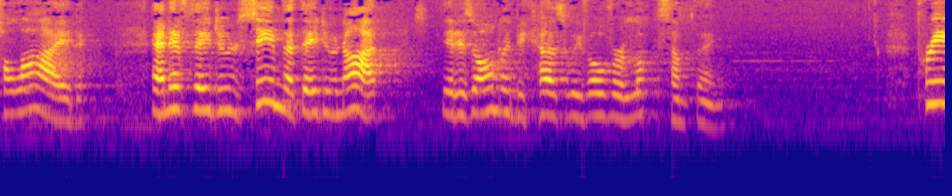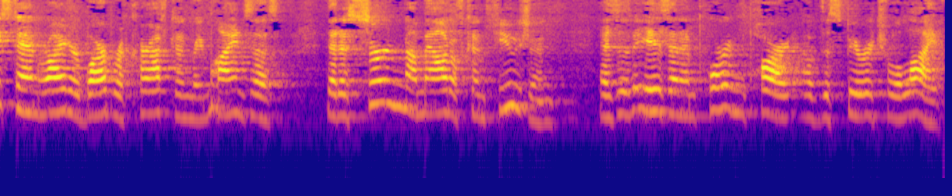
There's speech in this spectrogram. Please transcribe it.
collide. And if they do seem that they do not, it is only because we've overlooked something. Priest and writer Barbara Crafton reminds us that a certain amount of confusion as it is an important part of the spiritual life,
